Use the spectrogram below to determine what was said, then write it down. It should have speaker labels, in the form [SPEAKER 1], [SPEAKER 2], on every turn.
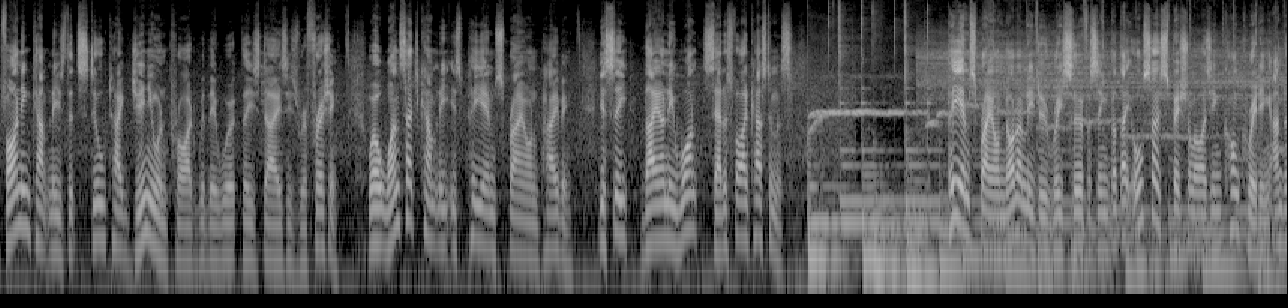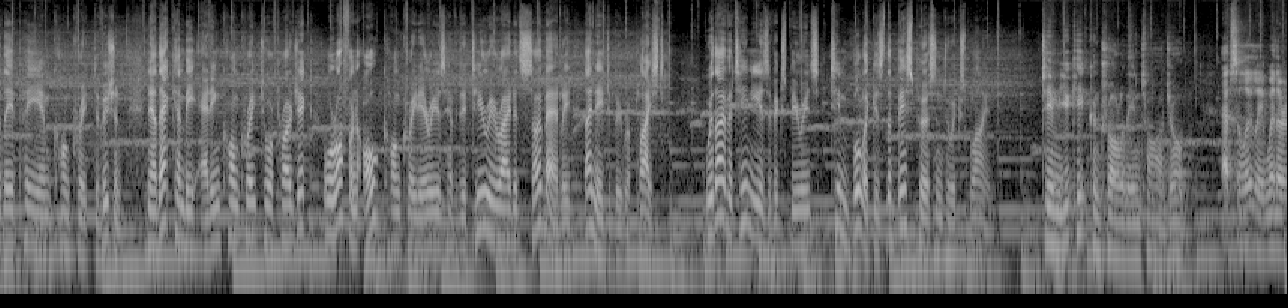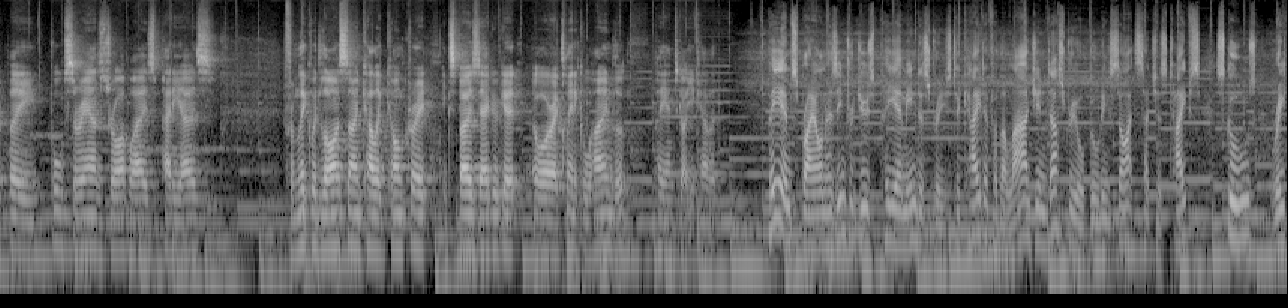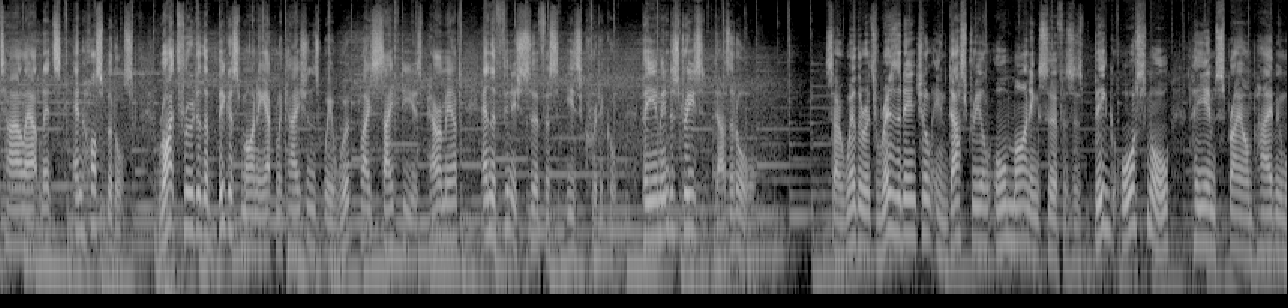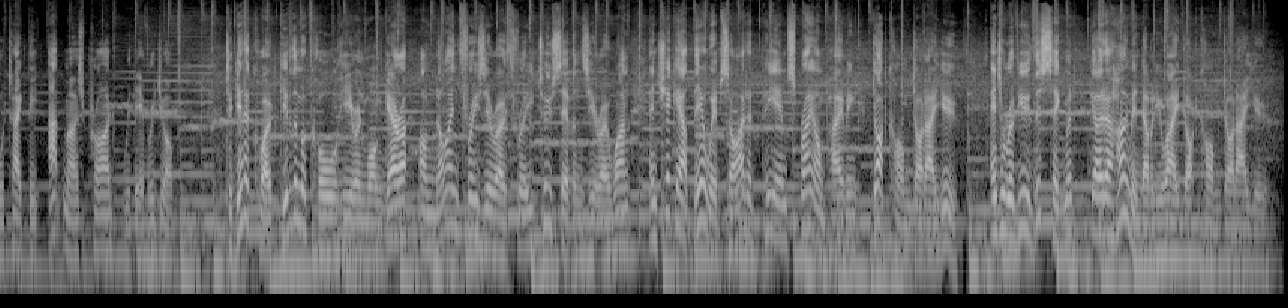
[SPEAKER 1] Finding companies that still take genuine pride with their work these days is refreshing. Well, one such company is PM Spray On Paving. You see, they only want satisfied customers. PM Spray On not only do resurfacing, but they also specialise in concreting under their PM Concrete division. Now that can be adding concrete to a project, or often old concrete areas have deteriorated so badly they need to be replaced. With over 10 years of experience, Tim Bullock is the best person to explain. Tim, you keep control of the entire job.
[SPEAKER 2] Absolutely, whether it be pool surrounds, driveways, patios, from liquid limestone coloured concrete, exposed aggregate or a clinical home look, PM's got you covered.
[SPEAKER 1] PM Spray On has introduced PM Industries to cater for the large industrial building sites such as TAFEs, schools, retail outlets and hospitals, right through to the biggest mining applications where workplace safety is paramount and the finished surface is critical. PM Industries does it all. So whether it's residential, industrial or mining surfaces, big or small, PM Spray On Paving will take the utmost pride with every job. To get a quote, give them a call here in Wangara on 9303 2701 and check out their website at pmsprayonpaving.com.au. And to review this segment, go to homeinwa.com.au.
